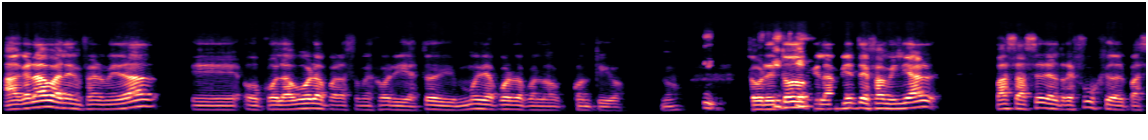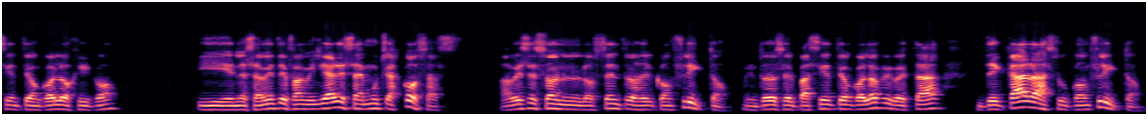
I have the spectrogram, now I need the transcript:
agrava la enfermedad eh, o colabora para su mejoría. Estoy muy de acuerdo con lo, contigo. ¿no? Sobre todo que el ambiente familiar pasa a ser el refugio del paciente oncológico y en los ambientes familiares hay muchas cosas. A veces son los centros del conflicto. Entonces el paciente oncológico está de cara a su conflicto.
